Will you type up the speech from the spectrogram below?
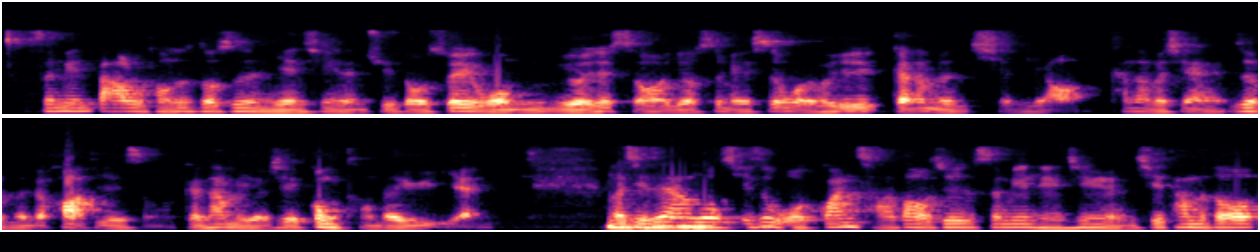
身边大陆同事都是年轻人居多，所以我们有些时候有事没事我也会去跟他们闲聊，看他们现在热门的话题是什么，跟他们有一些共同的语言，而且这样说，其实我观察到就是身边年轻人其实他们都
